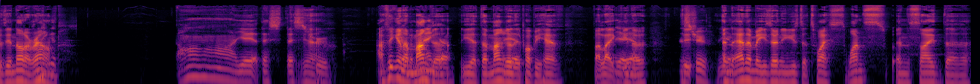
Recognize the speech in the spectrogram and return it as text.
Because they're not around. it's- Ah, yeah, that's that's Yeah. true. I think in yeah, the the manga, manga. yeah, the manga Yeah. they probably have. But like, you know, the- true. In the anime, he's only used it twice. Once inside the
